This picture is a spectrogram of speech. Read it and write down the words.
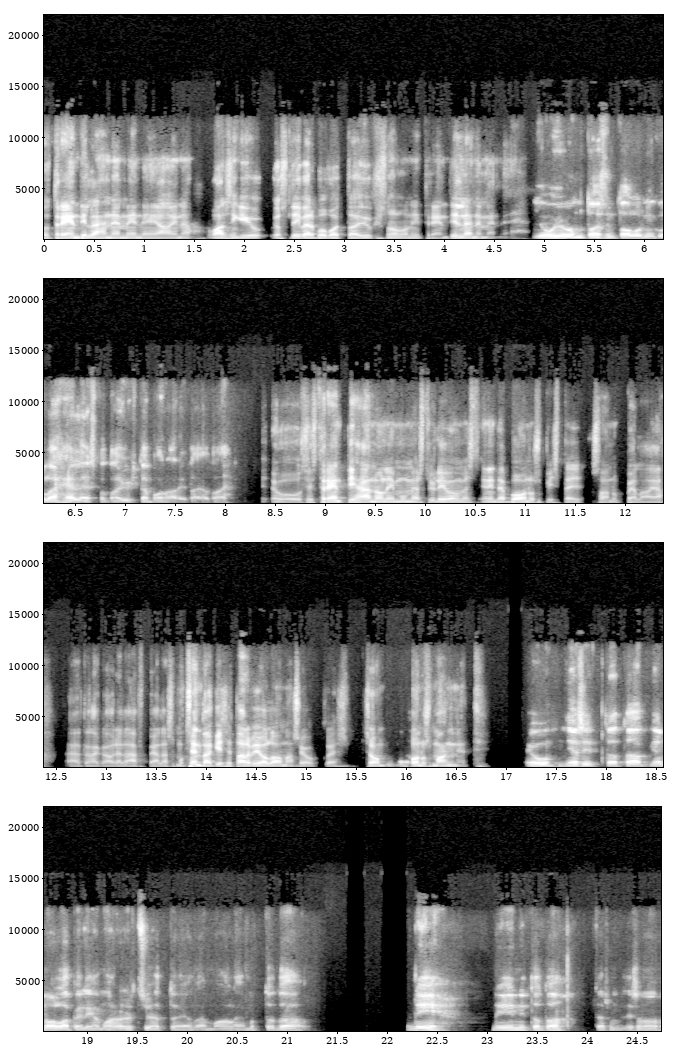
No trendillähän ne menee aina. Varsinkin jos Liverpool voittaa 1-0, niin trendillä ne menee. Joo, joo, mutta olisi nyt ollut niin lähelle tota yhtä bonari tai jotain. Joo, siis Trenttihän oli mun mielestä ylivoimaisesti eniten bonuspisteitä saanut pelaaja tällä kaudella FPLS, mutta sen takia se tarvii olla omassa joukkueessa. Se on bonusmagneetti. Joo, ja sitten tota, ja nollapeliä mahdollisesti syöttöä jotain maaleja, mutta tota, niin, niin, niin tota, tässä piti sanoa.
